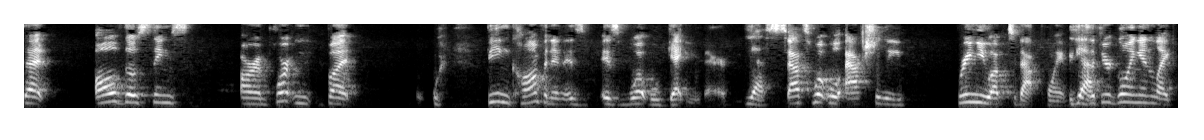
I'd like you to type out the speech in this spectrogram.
that all of those things are important, but being confident is is what will get you there Yes. that's what will actually bring you up to that point. Because Yeah. if you're going in like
